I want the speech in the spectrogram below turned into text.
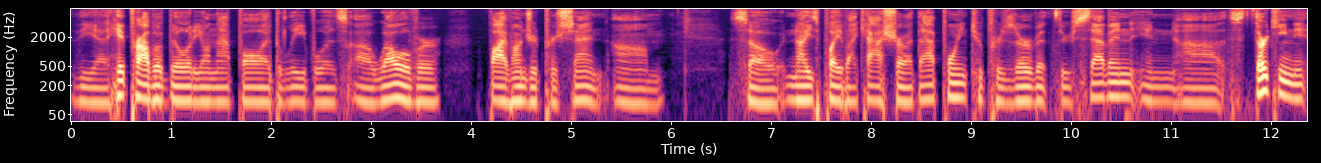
the uh, hit probability on that ball, I believe, was uh, well over 500 percent. So nice play by Castro at that point to preserve it through seven in uh, 13,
